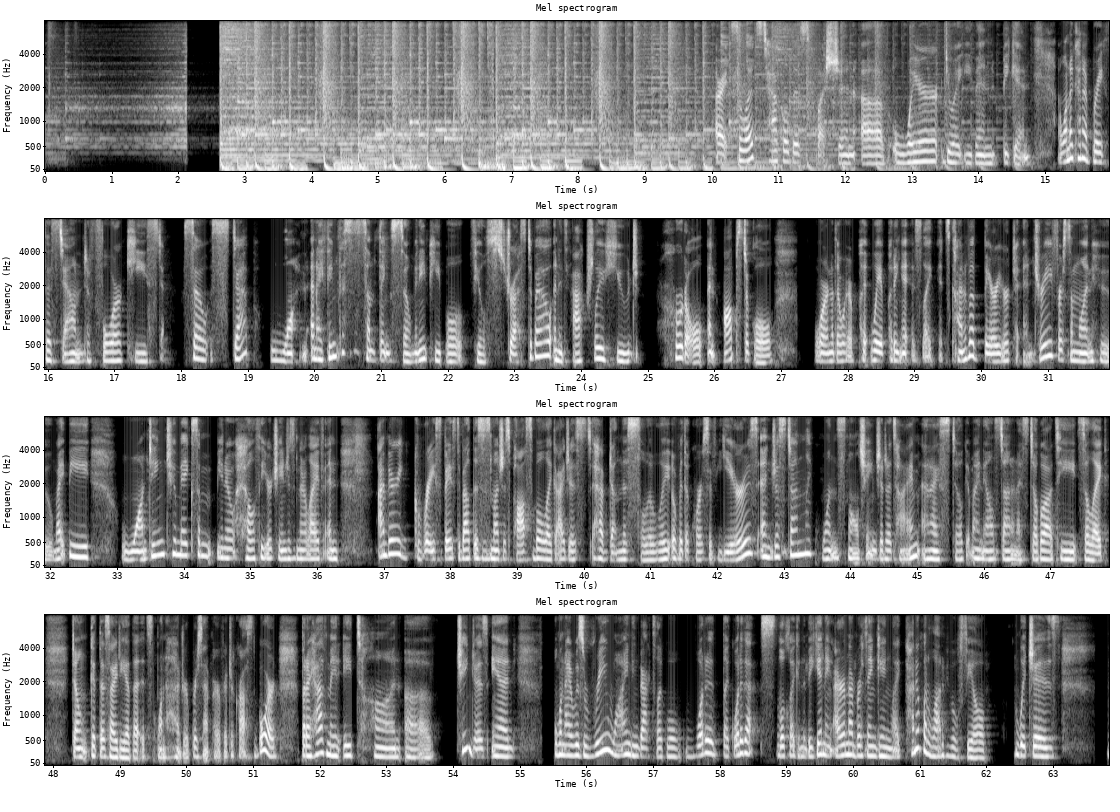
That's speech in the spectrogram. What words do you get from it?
All right, so let's tackle this question of where do I even begin? I want to kind of break this down into four key steps So, step one, and I think this is something so many people feel stressed about, and it's actually a huge hurdle and obstacle or another way of, put, way of putting it is like it's kind of a barrier to entry for someone who might be wanting to make some, you know, healthier changes in their life. And I'm very grace based about this as much as possible. Like, I just have done this slowly over the course of years and just done like one small change at a time. And I still get my nails done and I still go out to eat. So, like, don't get this idea that it's 100% perfect across the board. But I have made a ton of changes. And when I was rewinding back to like, well, what did like what did that look like in the beginning? I remember thinking like kind of what a lot of people feel, which is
